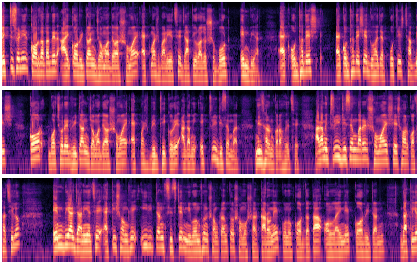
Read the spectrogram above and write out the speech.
ব্যক্তিশ্রেণীর করদাতাদের আয়কর রিটার্ন জমা দেওয়ার সময় এক মাস বাড়িয়েছে জাতীয় রাজস্ব বোর্ড, এনবিআর। এক অধ্যাদেশ এক অধ্যাদেশে দু হাজার পঁচিশ ছাব্বিশ কর বছরের রিটার্ন জমা দেওয়ার সময় এক মাস বৃদ্ধি করে আগামী একত্রিশ ডিসেম্বর নির্ধারণ করা হয়েছে। আগামী ত্রিশ ডিসেম্বরের সময় শেষ হওয়ার কথা ছিল। এনবিআর জানিয়েছে, একই সঙ্গে ই রিটার্ন সিস্টেম নিবন্ধন সংক্রান্ত সমস্যার কারণে কোনো করদাতা অনলাইনে কর রিটার্ন দাখিলে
